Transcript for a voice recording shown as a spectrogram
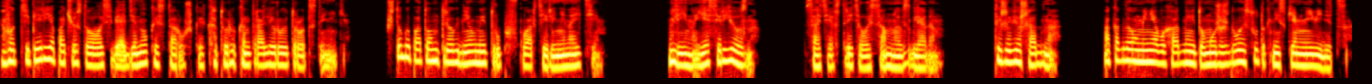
Вот теперь я почувствовала себя одинокой старушкой, которую контролируют родственники, чтобы потом трехдневный труп в квартире не найти. «Лина, я серьезно. Сатия встретилась со мной взглядом. «Ты живешь одна. А когда у меня выходные, то можешь двое суток ни с кем не видеться.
